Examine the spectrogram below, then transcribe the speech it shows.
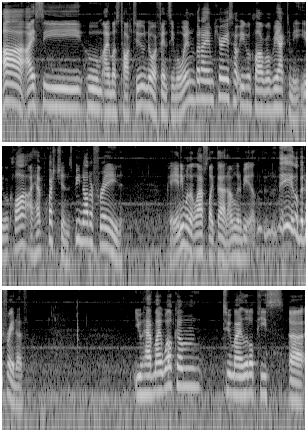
Ah, I see whom I must talk to. No offense, Imoen, but I am curious how Eagle Claw will react to me. Eagle Claw, I have questions. Be not afraid. Okay, anyone that laughs like that, I'm going to be a little bit afraid of. You have my welcome to my little piece. Uh,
